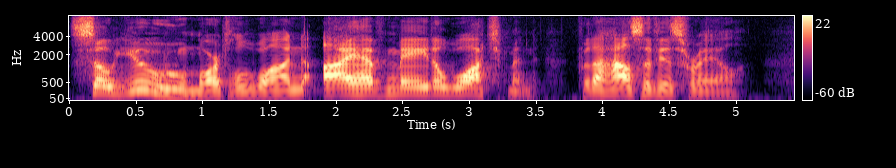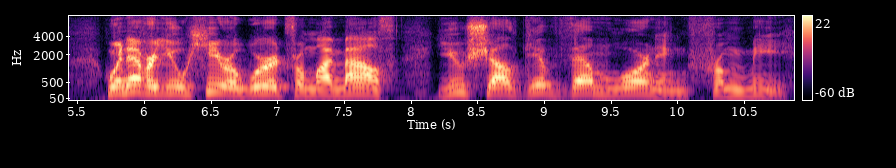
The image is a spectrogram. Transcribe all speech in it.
So you, mortal one, I have made a watchman for the house of Israel. Whenever you hear a word from my mouth, you shall give them warning from me.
